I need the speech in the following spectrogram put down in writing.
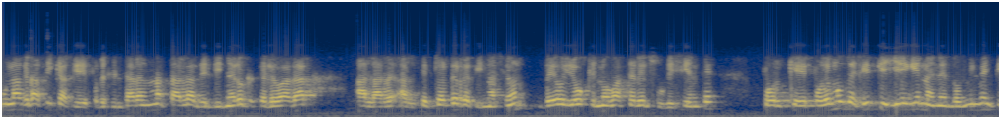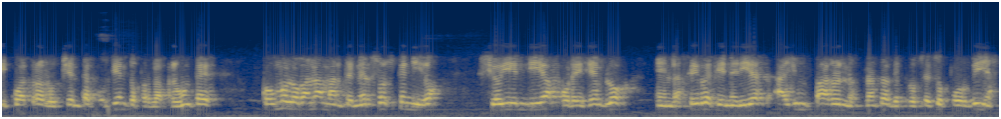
una gráfica que presentaron una tabla del dinero que se le va a dar al sector de refinación, veo yo que no va a ser el suficiente porque podemos decir que lleguen en el 2024 al 80%, pero la pregunta es, ¿cómo lo van a mantener sostenido si hoy en día, por ejemplo, en las seis refinerías hay un paro en las plantas de proceso por día?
